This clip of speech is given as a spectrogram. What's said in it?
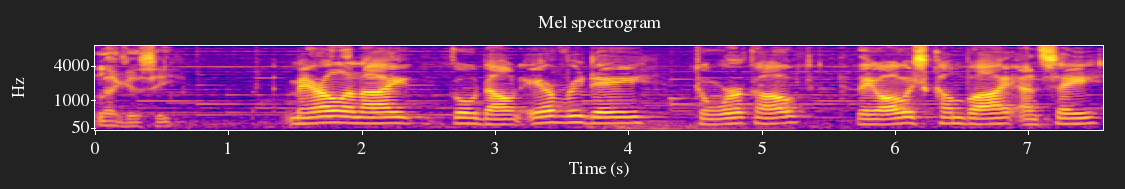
Legacy. Meryl and I go down every day to work out. They always come by and say,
